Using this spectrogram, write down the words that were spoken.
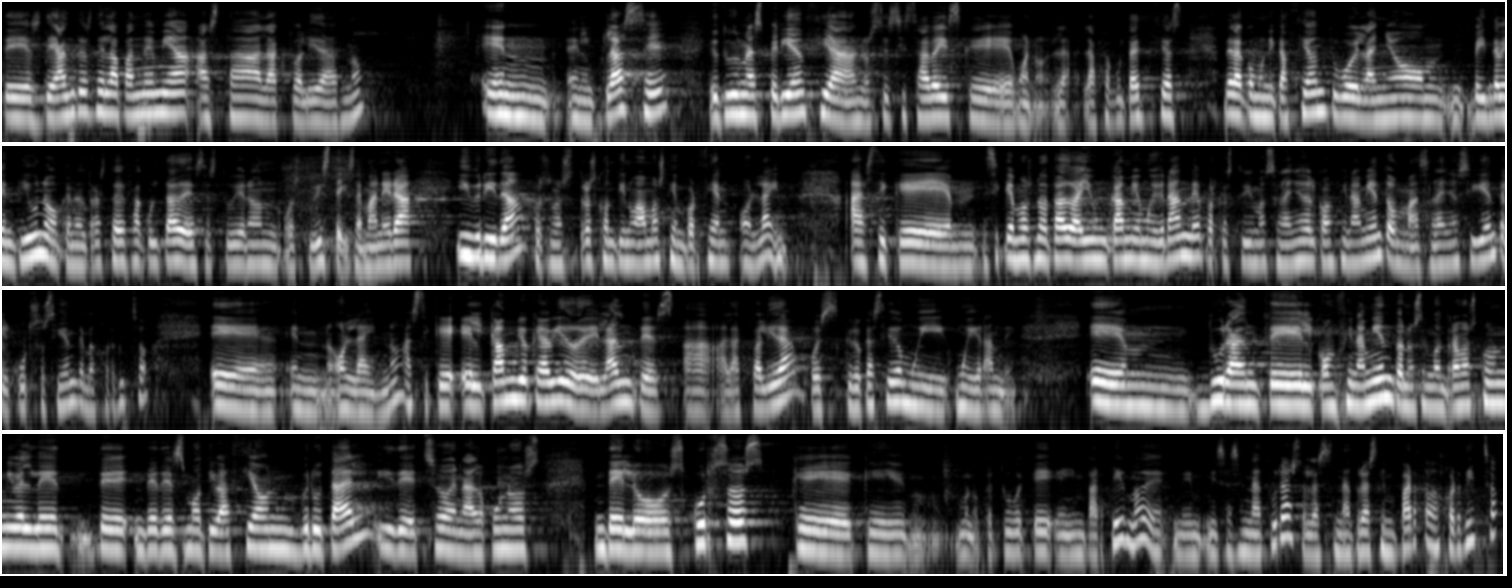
desde antes de la pandemia hasta la actualidad, ¿no? En, clase. Yo tuve una experiencia, no sé si sabéis que bueno, la, Facultad de Ciencias de la Comunicación tuvo el año 2021, que en el resto de facultades estuvieron o estuvisteis de manera híbrida, pues nosotros continuamos 100% online. Así que mm, sí que hemos notado ahí un cambio muy grande porque estuvimos el año del confinamiento, más el año siguiente, el curso siguiente, mejor dicho, eh, en online. ¿no? Así que el cambio que ha habido del antes a, a la actualidad, pues creo que ha sido muy, muy grande. Em, durante el confinamiento nos encontramos con un nivel de, desmotivación brutal y, de hecho, en algunos de los cursos que, bueno, que tuve que impartir, de, mis asignaturas, o las asignaturas que imparto, mejor dicho,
